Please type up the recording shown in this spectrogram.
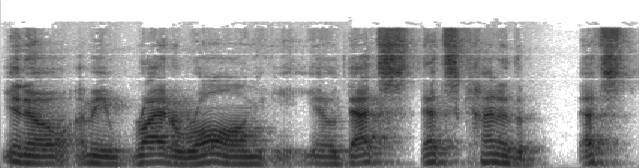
you know, I mean, right or wrong, you know, that's that's kind of the that's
